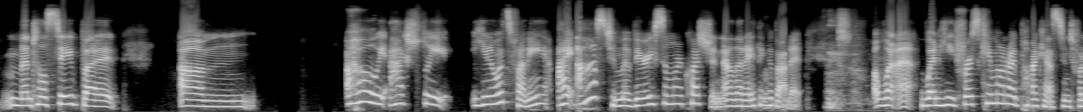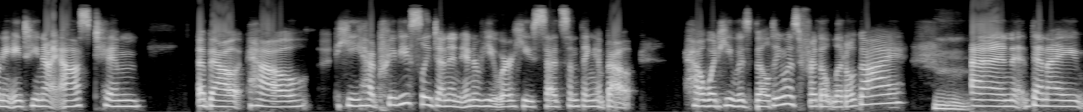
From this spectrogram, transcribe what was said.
mental state, but, um, oh, actually, you know what's funny? I mm. asked him a very similar question. Now that I think about it, nice. when when he first came on my podcast in 2018, I asked him about how he had previously done an interview where he said something about how what he was building was for the little guy mm-hmm. and then i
